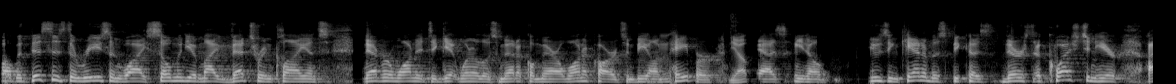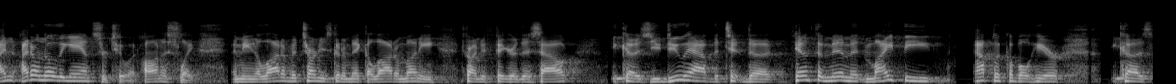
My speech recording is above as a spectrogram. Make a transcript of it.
Well, but this is the reason why so many of my veteran clients never wanted to get one of those medical marijuana cards and be mm-hmm. on paper yep. as, you know, using cannabis because there's a question here. I, I don't know the answer to it, honestly. I mean, a lot of attorneys going to make a lot of money trying to figure this out because you do have the, t- the 10th Amendment might be applicable here because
